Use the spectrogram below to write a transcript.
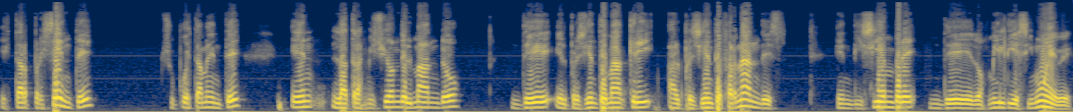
estar presente, supuestamente, en la transmisión del mando del presidente Macri al presidente Fernández en diciembre de 2019.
